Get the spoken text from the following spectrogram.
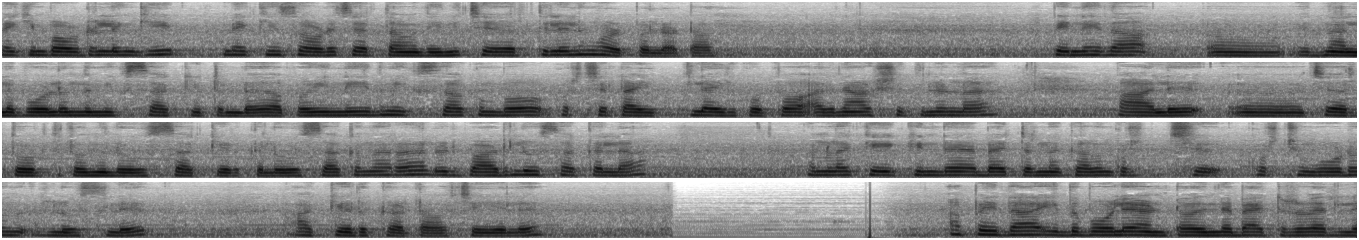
ബേക്കിംഗ് പൗഡർ ഇല്ലെങ്കിൽ ബേക്കിംഗ് സോഡ ചേർത്താൽ മതി. ഇനി ചേർത്തില്ലെങ്കിലും കുഴപ്പമില്ല കേട്ടോ പിന്നെ ഇതാ ഇത് നല്ലപോലെ ഒന്ന് മിക്സ് ആക്കിയിട്ടുണ്ട്. അപ്പോൾ ഇനി ഇത് മിക്സ് ആക്കുമ്പോൾ കുറച്ച് ടൈറ്റിലായിരിക്കും. അപ്പോൾ അതിനാവശ്യത്തിനുള്ള പാൽ ചേർത്ത് കൊടുത്തിട്ടൊന്ന് ലൂസാക്കി എടുക്കുക. ലൂസാക്കുന്ന പറഞ്ഞാൽ ഒരുപാട് ലൂസാക്കല്ല നമ്മളെ കേക്കിന്റെ ബാറ്ററിനേക്കാളും കുറച്ച് കുറച്ചും കൂടെ ലൂസിൽ ആക്കിയെടുക്കുക കേട്ടോ ചെയ്യൽ അപ്പോൾ ഇതാ ഇതുപോലെയാണ് കേട്ടോ ഇതിന്റെ ബാറ്റർ വരൽ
